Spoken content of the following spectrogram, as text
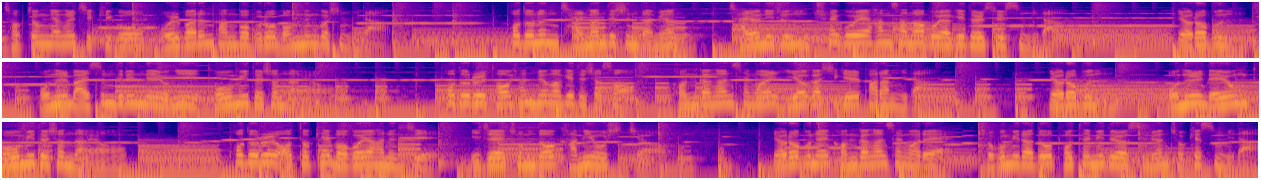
적정량을 지키고 올바른 방법으로 먹는 것입니다. 포도는 잘 만 드신다면 자연이 준 최고의 항산화 보약이 될 수 있습니다. 여러분, 오늘 말씀드린 내용이 도움이 되셨나요? 포도를 더 현명하게 드셔서 건강한 생활 이어가시길 바랍니다. 여러분, 오늘 내용 도움이 되셨나요? 포도를 어떻게 먹어야 하는지 이제 좀 더 감이 오시죠? 여러분의 건강한 생활에 조금이라도 보탬이 되었으면 좋겠습니다.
